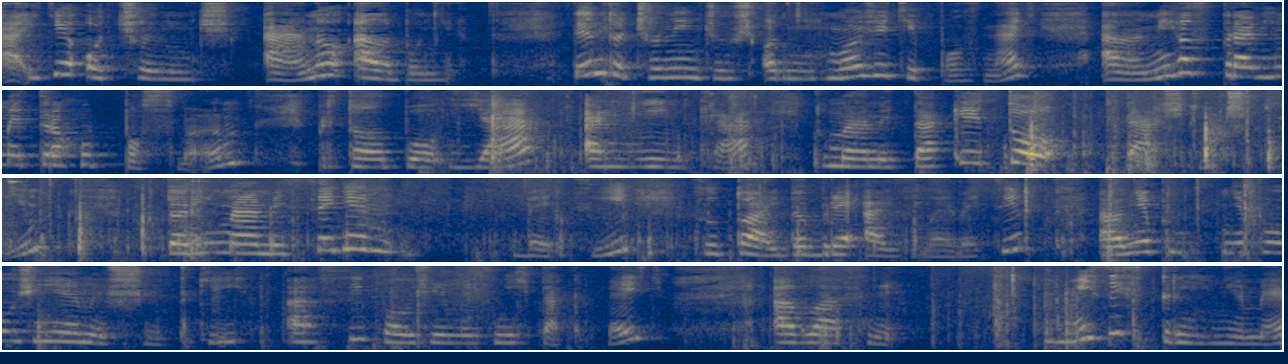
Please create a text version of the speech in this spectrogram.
a ide o challenge áno alebo nie. Tento challenge už od nich môžete poznať, ale my ho spravíme trochu po svojom, preto lebo ja a Ninka tu máme takéto taštičky, v ktorých máme 7 veci. Sú to aj dobré, aj zlé veci, ale nepo- nepoužijeme všetky, asi použijeme z nich tak 5. A vlastne my si strihneme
